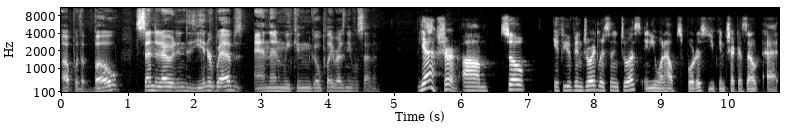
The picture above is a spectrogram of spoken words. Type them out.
up with a bow, send it out into the interwebs, and then we can go play Resident Evil Seven. Yeah, sure. Um, so if you've enjoyed listening to us and you want to help support us, you can check us out at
